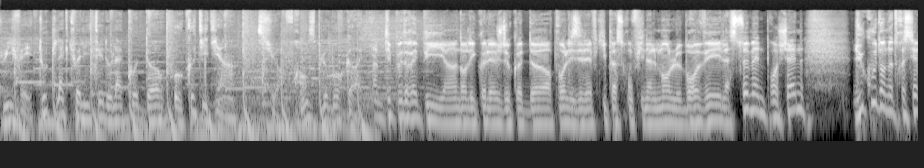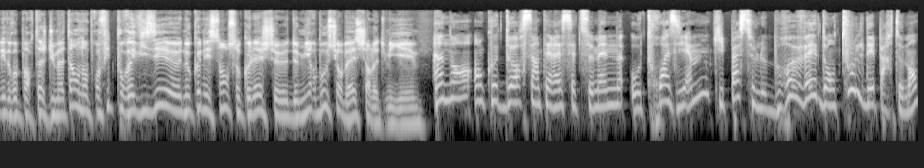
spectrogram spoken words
Suivez toute l'actualité de la Côte d'Or au quotidien sur France Bleu Bourgogne. Un petit peu de répit hein, dans les collèges de Côte d'Or pour les élèves qui passeront finalement le brevet la semaine prochaine. Du coup, dans notre série de reportages du matin, on en profite pour réviser euh, nos connaissances au collège de Mirbeau-sur-Bèze, Charlotte Millet. Un an en Côte d'Or s'intéresse cette semaine au troisième qui passe le brevet dans tout le département.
